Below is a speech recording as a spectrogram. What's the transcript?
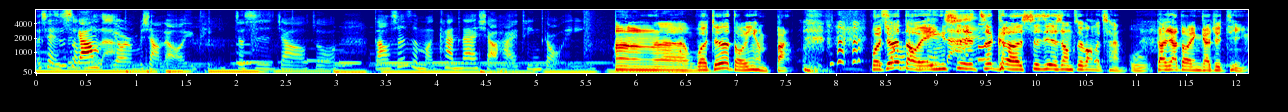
而且是刚刚有人不想聊的一题，就是叫做老师怎么看待小孩听抖音？嗯，呃我觉得抖音很棒。我觉得抖音是这个世界上最棒的产物，大家都应该去听。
